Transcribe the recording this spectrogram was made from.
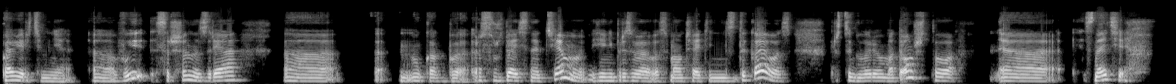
поверьте мне, э, вы совершенно зря э, ну, как бы рассуждаете на эту тему. Я не призываю вас молчать и не затыкаю вас, просто говорю вам о том, что, знаете,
